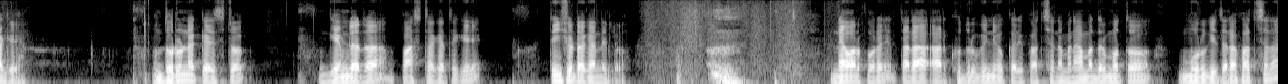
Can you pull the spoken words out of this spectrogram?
আগে, ধরুন একটা স্টক গেমলাররা পাঁচ টাকা থেকে তিনশো টাকা নিল। নেওয়ার পরে তারা আর ক্ষুদ্র বিনিয়োগকারী পাচ্ছে না। মানে আমাদের মতো মুরগি তারা পাচ্ছে না,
